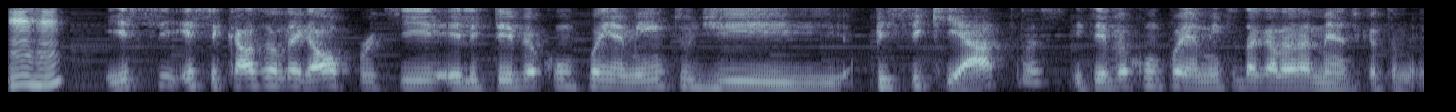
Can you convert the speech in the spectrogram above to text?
Uhum. Esse, esse caso é legal porque ele teve acompanhamento de psiquiatras e teve acompanhamento da galera médica também.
